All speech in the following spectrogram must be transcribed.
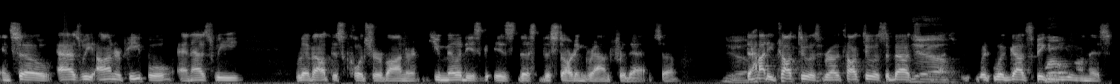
And so as we honor people and as we live out this culture of honor, humility is, is the, the starting ground for that. So yeah. Dhati, talk to us, bro. Talk to us about yeah. what, what God's speaking well, to you on this.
